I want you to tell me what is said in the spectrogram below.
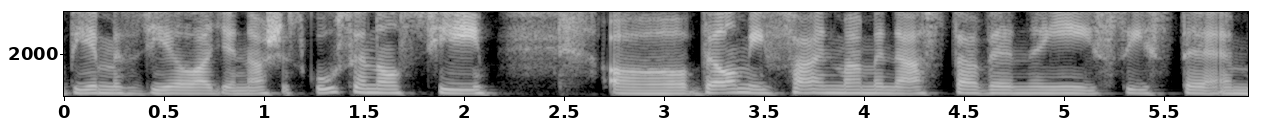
vieme zdieľať aj naše skúsenosti. Veľmi fajn máme nastavený systém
